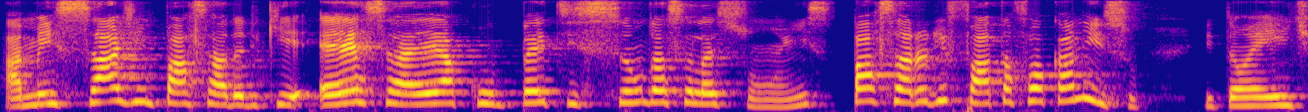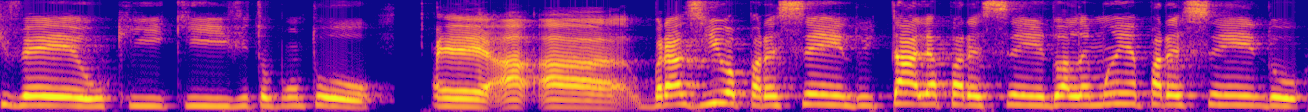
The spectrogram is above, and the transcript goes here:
a, a, mensagem passada de que essa é a competição das seleções, passaram de fato a focar nisso. Então a gente vê o que, que Vitor pontuou: é, a, a, o Brasil aparecendo, Itália aparecendo, Alemanha aparecendo,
